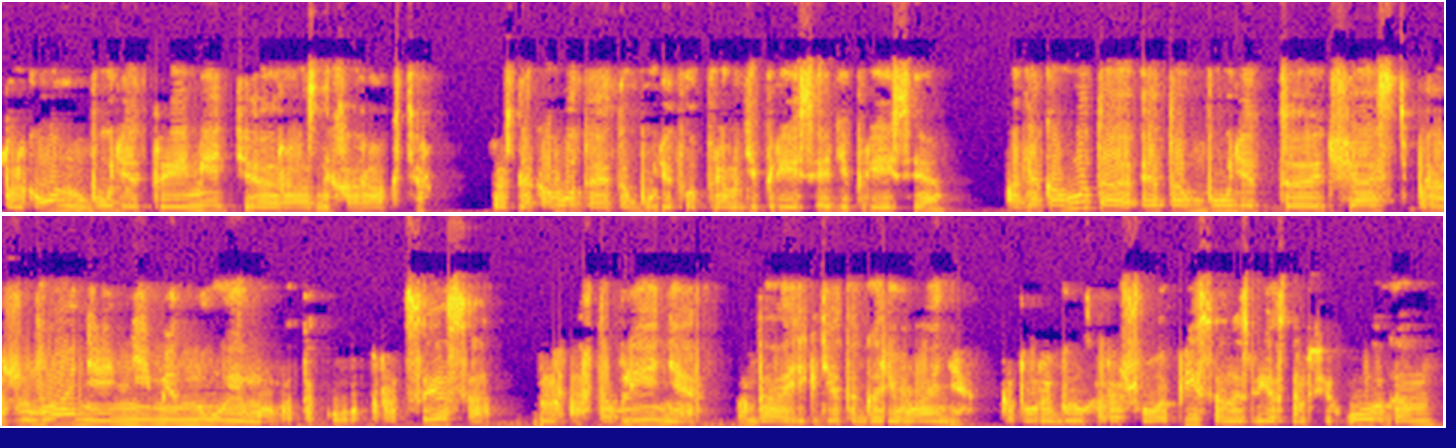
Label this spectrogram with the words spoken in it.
Только он будет иметь разный характер. То есть для кого-то это будет вот прям депрессия, депрессия, а для кого-то это будет э, часть проживания неминуемого такого процесса оставления да, и где-то горевания, который был хорошо описан известным психологом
